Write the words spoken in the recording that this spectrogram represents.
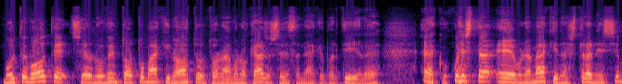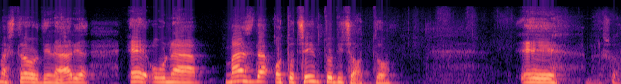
molte volte c'erano 28 macchine, 8 tornavano a casa senza neanche partire. Eh. Ecco, questa è una macchina stranissima, straordinaria, è una Mazda 818. E... adesso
